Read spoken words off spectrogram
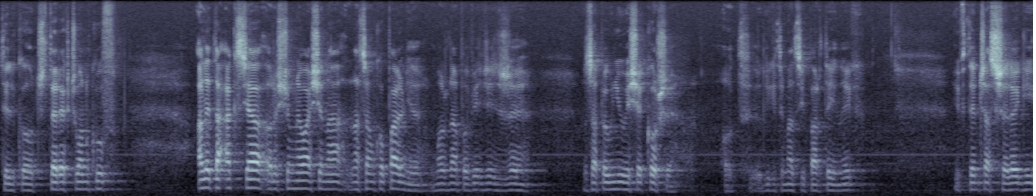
tylko czterech członków, ale ta akcja rozciągnęła się na, na całą kopalnię. Można powiedzieć, że zapełniły się kosze od legitymacji partyjnych. I w ten czas szeregi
